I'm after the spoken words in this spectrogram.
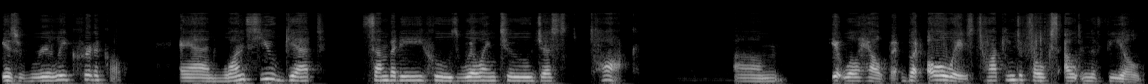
is really critical. And once you get somebody who's willing to just talk, um, it will help. But always talking to folks out in the field,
